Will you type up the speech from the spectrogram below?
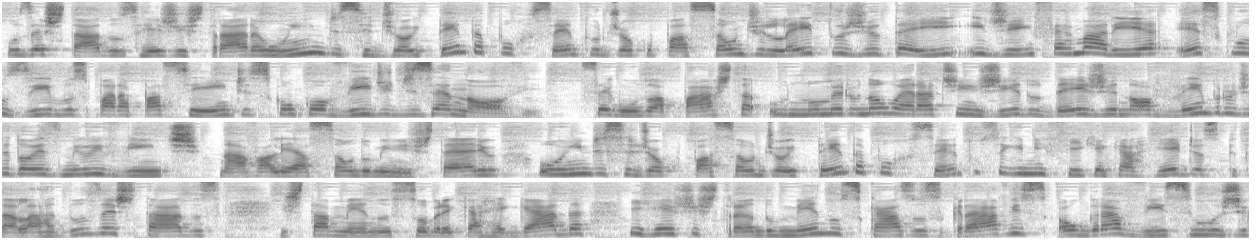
os estados registraram um índice de 80% de ocupação de leitos de UTI e de enfermaria exclusivos para pacientes com Covid-19. Segundo a pasta, o número não era atingido desde novembro de 2020. Na avaliação do Ministério, o índice de ocupação de 80% significa que a rede hospitalar dos estados está menos sobrecarregada e registrando menos casos graves ou gravíssimos de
